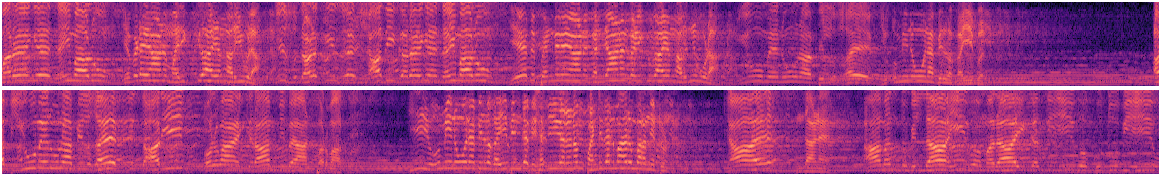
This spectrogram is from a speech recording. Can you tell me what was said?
മറേങ്കെ നഹീ മാലൂം എവിടെയാണ് മരിക്കുക എന്ന് അറിയൂല കിസ് ലഡ്കി സേ ഷാദി കരേങ്കെ നഹീ മാലൂം ഏത് പെണ്ണിനെയാണ് കല്യാണം കഴിക്കുക എന്ന് അറിഞ്ഞുകൂടാ യുമിനൂന ബിൽ ഗൈബ്। യുമിനൂന ബിൽ ഗൈബ്. अब यू में नूना बिल गैब की तारीफ उलमाए किराम भी बयान फरमाते हैं ഈ യുഅ്മിനൂന ബിൽ ഗൈബിന്റെ വിശദീകരണം പണ്ഡിതന്മാരും പറഞ്ഞിട്ടുണ്ട് क्या है എന്താണ് आमंद बिल्लाही व मलाइकती व कुतुबी व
